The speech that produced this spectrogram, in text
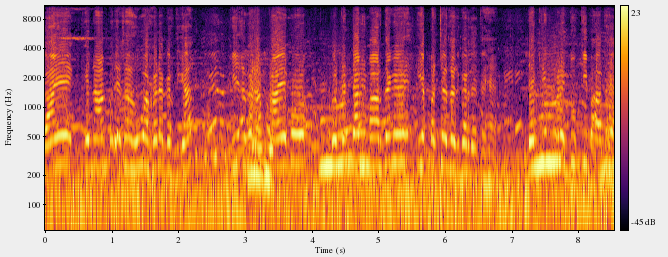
गाय के नाम पर ऐसा हुआ खड़ा कर दिया कि अगर हम गाय को तो डंडा भी मार देंगे ये पर्चा दर्ज कर देते हैं। लेकिन बड़े दुख की बात है।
